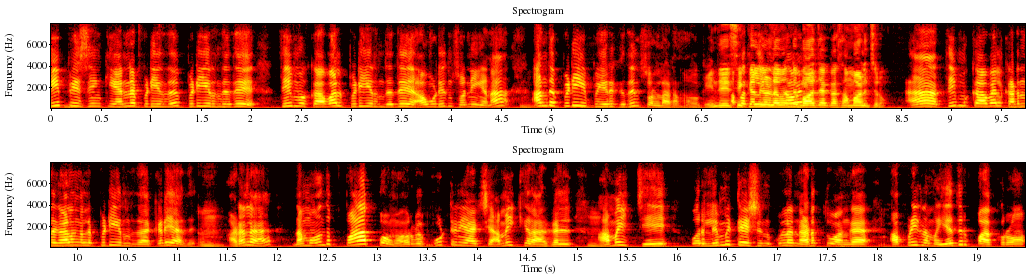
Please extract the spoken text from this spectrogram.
விபி சிங்க்கு என்ன பிடி இருந்தது? பிடி இருந்தது. திமுகவால் பிடி இருந்தது அப்படின்னு சொன்னீங்கன்னா அந்த பிடி இப்ப இருக்குதுன்னு சொல்லலாம் நம்ம. இந்த சிக்கல்களை வந்து பாஜக சமாளிச்சிரும். திமுகவில் கடந்த காலங்களில் பிடி இருந்ததா? கிடையாது. அதனால நம்ம வந்து பார்ப்போம். அவர்கள் கூட்டணி ஆட்சி அமைக்கிறார்கள். அமைச்சு ஒரு லிமிட்டேஷனுக்குள்ள நடத்துவாங்க அப்படின்னு நம்ம எதிர்பார்க்கிறோம்.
